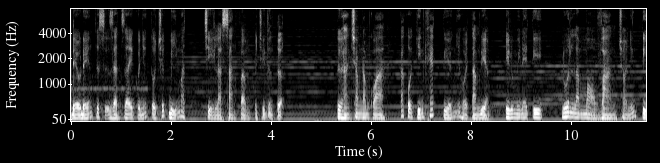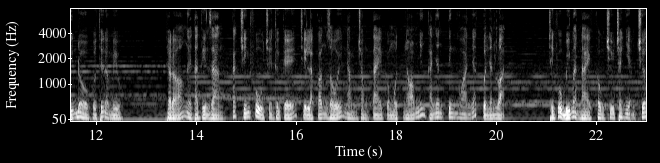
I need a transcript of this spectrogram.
đều đến từ sự giật dây của những tổ chức bí mật chỉ là sản phẩm của trí tưởng tượng. Từ hàng trăm năm qua, các hội kín khét tiếng như hội Tam Điểm, Illuminati luôn làm mỏ vàng cho những tín đồ của thuyết âm mưu. Theo đó, người ta tin rằng các chính phủ trên thực tế chỉ là con rối nằm trong tay của một nhóm những cá nhân tinh hoa nhất của nhân loại. Chính phủ bí mật này không chịu trách nhiệm trước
